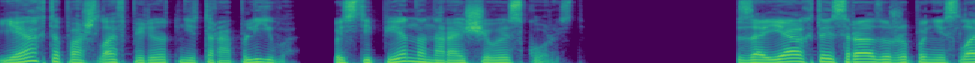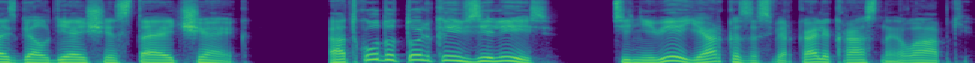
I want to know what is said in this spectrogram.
Яхта пошла вперед неторопливо, постепенно наращивая скорость. За яхтой сразу же понеслась голдящая стая чаек. Откуда только и взялись. В теневе ярко засверкали красные лапки,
